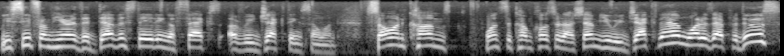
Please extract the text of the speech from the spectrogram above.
We see from here the devastating effects of rejecting someone. Someone comes, wants to come closer to Hashem, you reject them, what does that produce?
